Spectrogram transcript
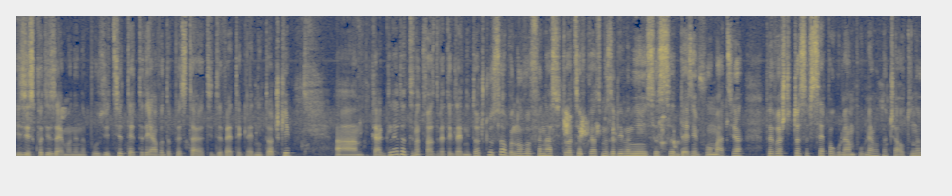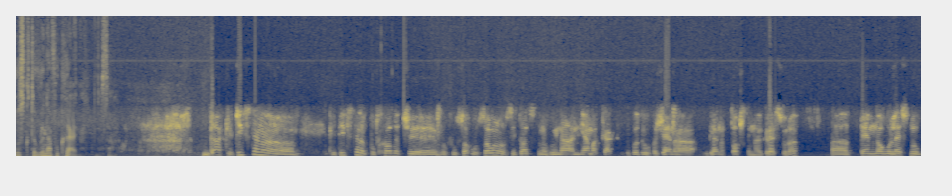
изискват и заемане на позиция, те трябва да представят и двете гледни точки. А, как гледате на това с двете гледни точки, особено в една ситуация, в която сме заливани с дезинформация, превръщаща се все по-голям проблем от началото на руската война в Украина? Да, критиците на критиците на подхода, че в, особено в ситуацията на война няма как да бъде уважена гледна точка на агресора, те много лесно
